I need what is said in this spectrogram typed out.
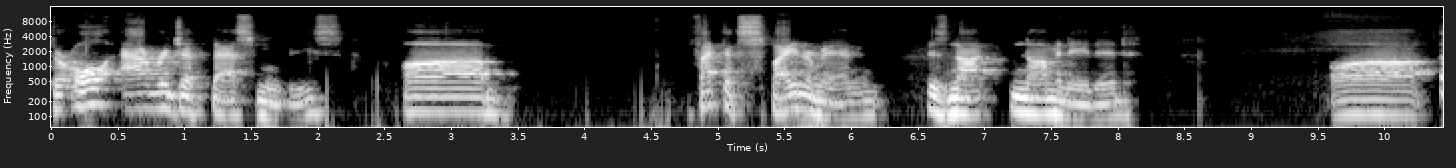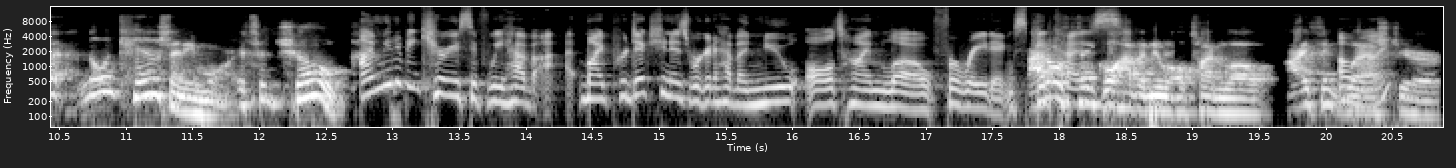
They're all average at best movies. Um, the fact that Spider Man is not nominated uh, no one cares anymore. It's a joke. I'm going to be curious if we have. uh, My prediction is we're going to have a new all time low for ratings. I don't think we'll have a new all-time low. I think Oh, last year,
